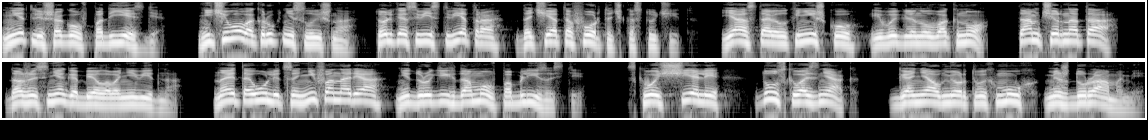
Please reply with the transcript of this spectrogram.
Нет ли шагов в подъезде? Ничего вокруг не слышно, только свист ветра да чья-то форточка стучит. Я оставил книжку и выглянул в окно. Там чернота, даже снега белого не видно. На этой улице ни фонаря, ни других домов поблизости. Сквозь щели дул сквозняк, гонял мертвых мух между рамами.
